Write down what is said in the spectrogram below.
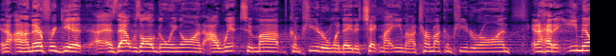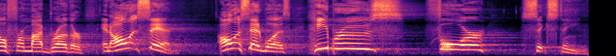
And, I, will never forget, as that was all going on, I went to my computer one day to check my email. I turned my computer on and I had an email from my brother. And all it said, all it said was Hebrews 4 16.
